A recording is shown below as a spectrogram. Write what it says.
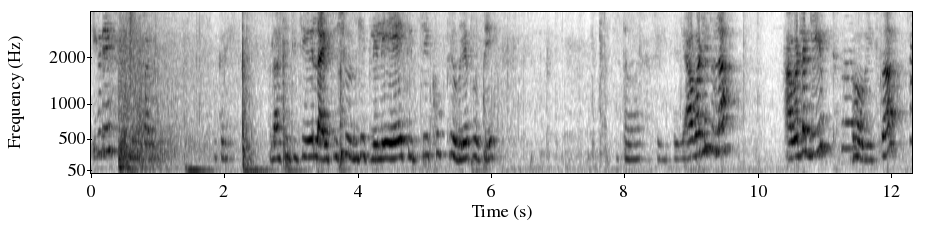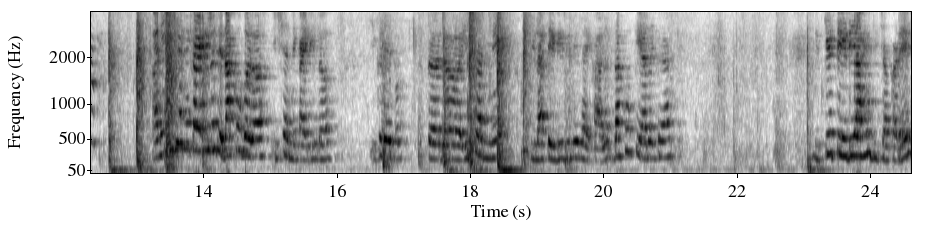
इकडे. इकडे. तुला अशी तिचे लाईटचे शूज घेतलेले तिचे खूप फेवरेट होते. तर असे घेतलेले आवडले तुला? आवडलं गिफ्ट भाऊबीजचं आणि ईशानने काय दिलं ते दाखव बरं. ईशानने काय दिलं? इकडे बघ. तर ईशानने तिला टेडी दिलेला आहे. कालच दाखव की अरे इतके टेडी आहे तिच्याकडे.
